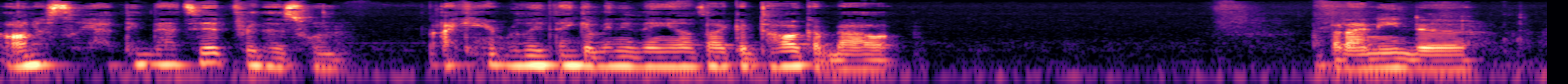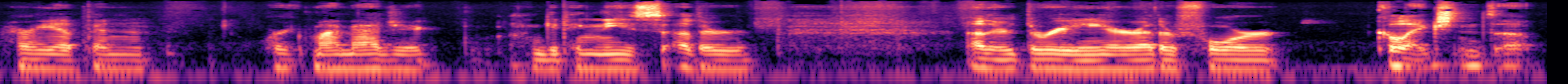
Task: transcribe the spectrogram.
honestly, I think that's it for this one. I can't really think of anything else I could talk about. But I need to hurry up and work my magic on getting these other other three or other four collections up.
